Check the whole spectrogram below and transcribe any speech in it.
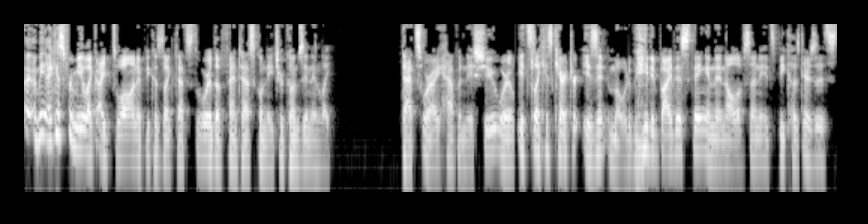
I I mean, I guess for me, like I dwell on it because like that's where the fantastical nature comes in, and like that's where I have an issue where it's like his character isn't motivated by this thing, and then all of a sudden it's because there's this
